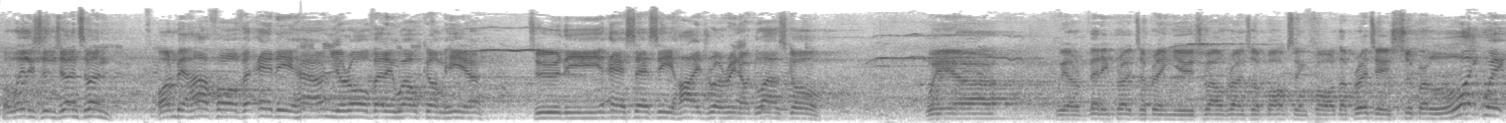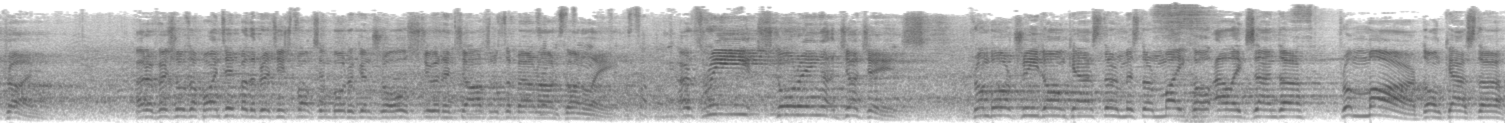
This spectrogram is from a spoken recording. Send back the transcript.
Well, ladies and gentlemen, on behalf of Eddie Hearn, you're all very welcome here to the SSE Hydro Arena, Glasgow. We are, we are very proud to bring you 12 rounds of boxing for the British Super Lightweight crown. Our officials appointed by the British Boxing Board of Control, steward in charge Mr Bernard Connolly. Our three scoring judges. From Bawtry Doncaster, Mr Michael Alexander. From Mar Doncaster,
